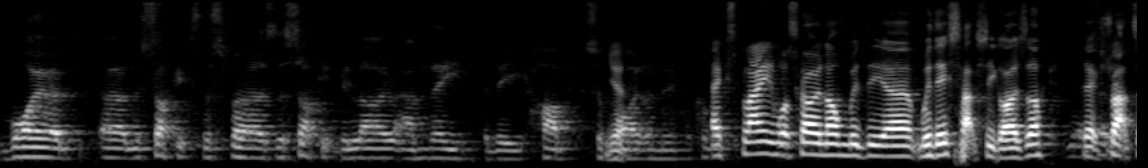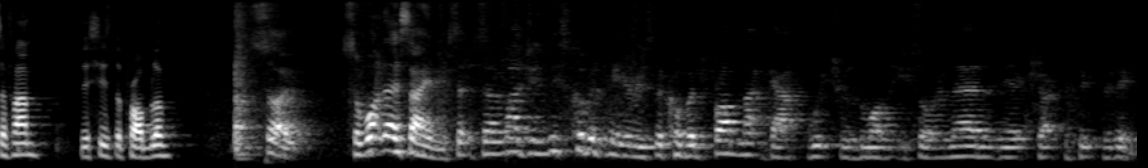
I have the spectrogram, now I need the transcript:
wired uh, the sockets, the spurs, the socket below, and the the hub supply Yeah. underneath the cupboard. Explain what's going on with the uh, with this actually, guys. Look, Yeah, the so- extractor fan. This is the problem. So, so what they're saying is, so, so imagine this cupboard here is the cupboard from that gap, which was the one that you saw in there that the extractor fits within.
